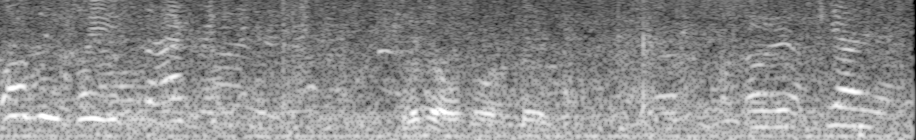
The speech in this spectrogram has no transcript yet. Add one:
Oh, they play yeah, yeah, yeah.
